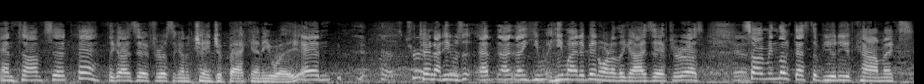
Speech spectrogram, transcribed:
And Tom said, eh, the guys after us are going to change it back anyway. And That's true. turned out he was, I I think he, he might have been one of the guys after us. Yeah. So I mean, look, that's the beauty of comics.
